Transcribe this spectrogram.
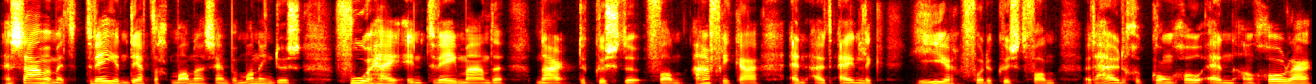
En samen met 32 mannen, zijn bemanning dus, voer hij in twee maanden naar de kusten van Afrika en uiteindelijk hier voor de kust van het huidige Congo en Angola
